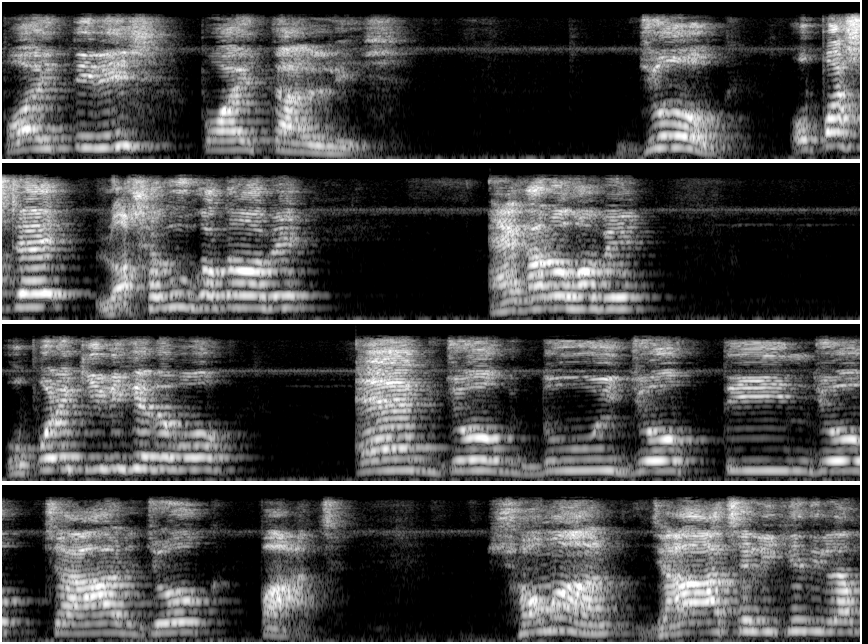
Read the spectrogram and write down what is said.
পঁয়ত্রিশ, পঁয়তাল্লিশ। যোগ, ওপাশটায় লসাগু কত হবে? এগারো হবে। ওপরে কি লিখে দেবো? এক যোগ দুই যোগ তিন যোগ চার যোগ পাঁচ। সমান যা আছে লিখে দিলাম।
